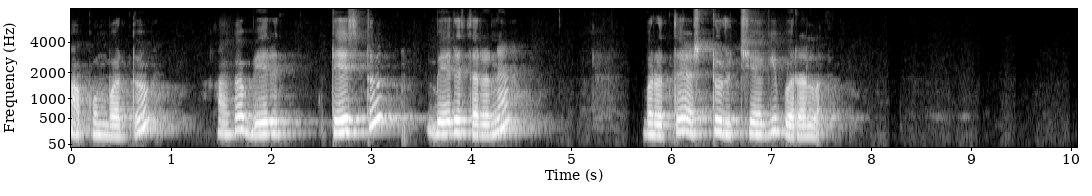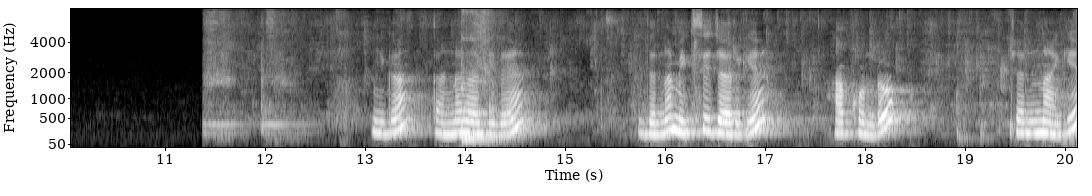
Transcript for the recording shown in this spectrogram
ಹಾಕ್ಕೊಬಾರ್ದು. ಆಗ ಬೇರೆ ಟೇಸ್ಟು ಬೇರೆ ಥರನೇ ಬರುತ್ತೆ, ಅಷ್ಟು ರುಚಿಯಾಗಿ ಬರಲ್ಲ. ಈಗ ತಣ್ಣಗಾಗಿದೆ. ಇದನ್ನು ಮಿಕ್ಸಿ ಜಾರಿಗೆ ಹಾಕ್ಕೊಂಡು ಚೆನ್ನಾಗಿ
